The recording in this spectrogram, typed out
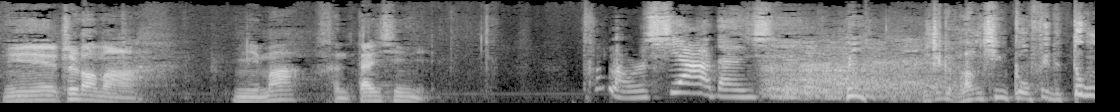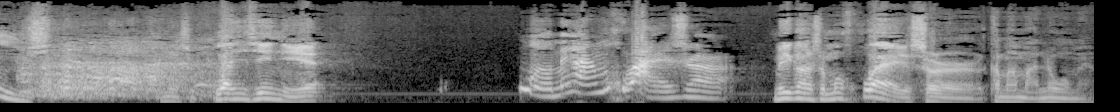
你知道吗？你妈很担心你。她老是瞎担心。嘿，你这个狼心狗肺的东西，那是关心你，我又没干什么坏事。没干什么坏事儿，干嘛瞒着我们呀？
